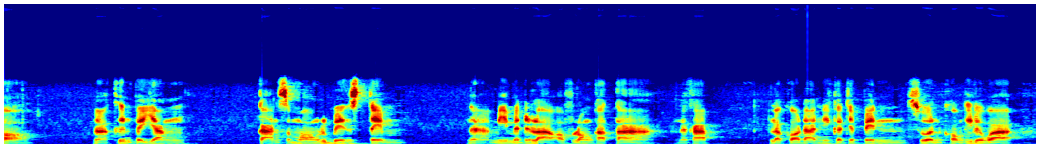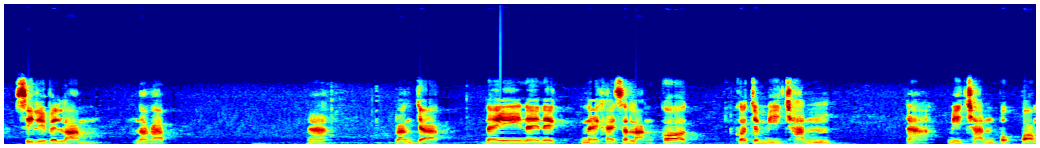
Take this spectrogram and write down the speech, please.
ต่อนะขึ้นไปยังก้านสมองหรือ brain stem นะมี medulla oblongata นะครับ แล้วก็ด้านนี้ก็จะเป็นส่วนของที่เรียกว่า cerebellum นะครับนะหลังจากในในในในไขสันหลังก็ ก็จะมีชั้นนะมีชั้นปกป้อง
